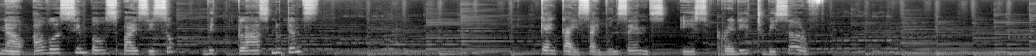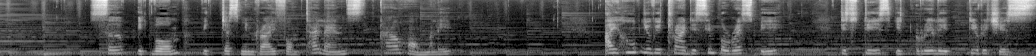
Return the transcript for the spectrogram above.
Now our simple spicy soup with glass noodles, Gang Kai Sai Bun Sen is ready to be served. Serve it warm with jasmine rice from Thailand's Khao Hom Malay. I hope you will try this simple recipe. This dish is really delicious.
